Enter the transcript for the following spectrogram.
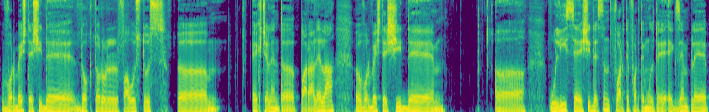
Vorbește și de doctorul Faustus, uh, excelentă paralela, uh, vorbește și de uh, Ulise și de, sunt foarte, foarte multe exemple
